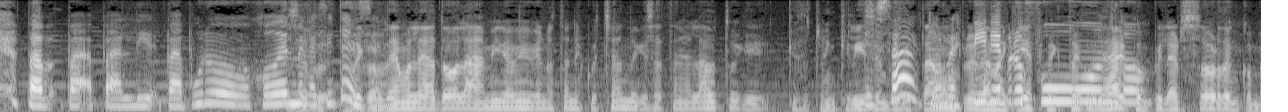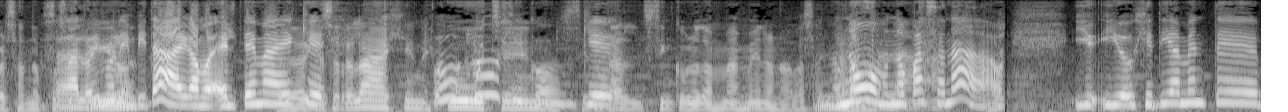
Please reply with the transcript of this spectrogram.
para puro joderme la existencia. Recordémosle a todas las amigas mías que nos están escuchando y quizás están en el auto que, se tranquilicen porque estamos en un programa aquí espectacular con Pilar Sordo Conversando o sea, lo mismo la invitada, digamos, el tema es que, que... se relajen, oh, escuchen, si total cinco minutos más menos no va a pasar nada. No, no pasa nada. Y, objetivamente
